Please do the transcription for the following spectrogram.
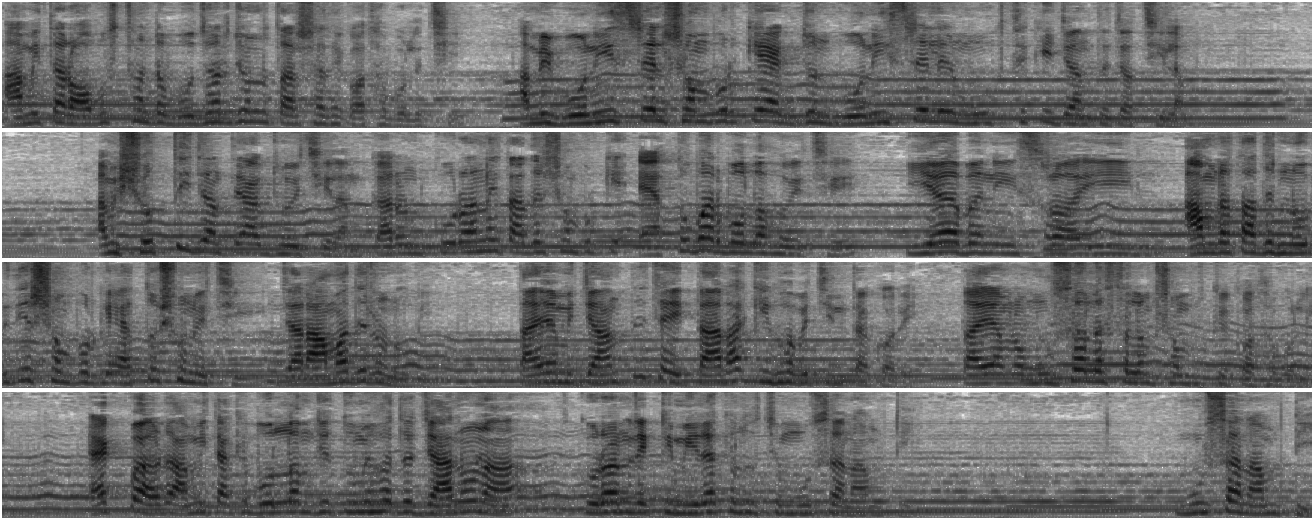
আমি তার অবস্থানটা বোঝার জন্য তার সাথে কথা বলেছি। আমি বনি ইসরায়েল সম্পর্কে একজন বনি ইসরায়েলের মুখ থেকেই জানতে চাচ্ছিলাম। আমি সত্যিই জানতে আগ্রহী ছিলাম, কারণ কোরআনে তাদের সম্পর্কে এতবার বলা হয়েছে, ইয়া বানি ইসরাইল আমরা তাদের নবীদের সম্পর্কে এত শুনেছি, যারা আমাদেরও নবী। তাই আমি জানতে চাই তারা কীভাবে চিন্তা করে। তাই আমরা মুসা আল্লাহ সাল্লাম সম্পর্কে কথা বলি। একবার আমি তাকে বললাম যে, তুমি হয়তো জানো না, কোরআনের একটি মিরাকেল হচ্ছে মুসা নামটি। মুসা নামটি?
